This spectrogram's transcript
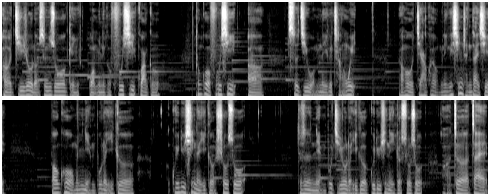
呃肌肉的伸缩给我们那个呼吸挂钩，通过呼吸呃刺激我们的一个肠胃，然后加快我们的一个新陈代谢，包括我们脸部的一个规律性的一个收缩，就是脸部肌肉的一个规律性的一个收缩啊，这在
